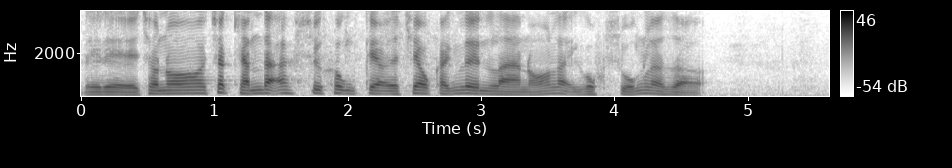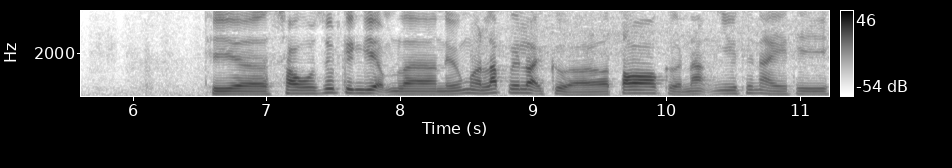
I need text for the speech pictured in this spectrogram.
để để cho nó chắc chắn đã chứ không keo, treo cánh lên là nó lại gục xuống là dở. Thì ờ, sau rút kinh nghiệm là nếu mà lắp cái loại cửa to cửa nặng như thế này thì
